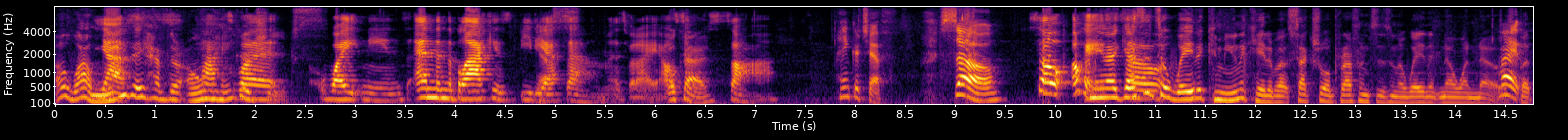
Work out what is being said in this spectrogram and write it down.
Oh wow, maybe Yes. they have their own That's handkerchiefs. what white means, and then the black is BDSM. Yes. Is what I also Okay. saw. Handkerchief. So So okay. I mean, I guess it's a way to communicate about sexual preferences in a way that no one knows. Right. But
